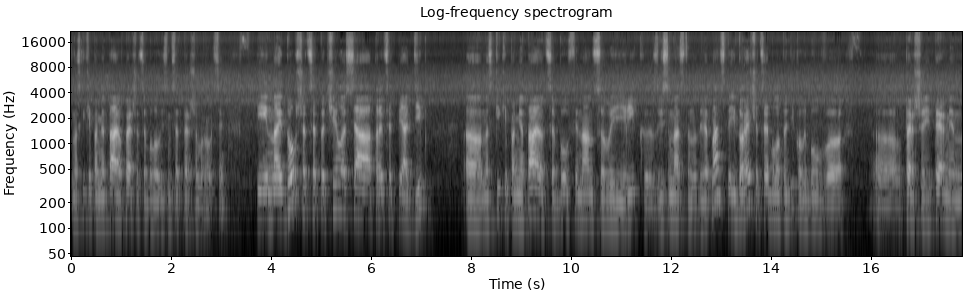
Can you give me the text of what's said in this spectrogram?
Наскільки пам'ятаю, вперше це було в 81-му році. І найдовше це точилося 35 діб. Е, Наскільки пам'ятаю, це був фінансовий рік з 18 на 19. І, до речі, це було тоді, коли був е, е, перший термін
